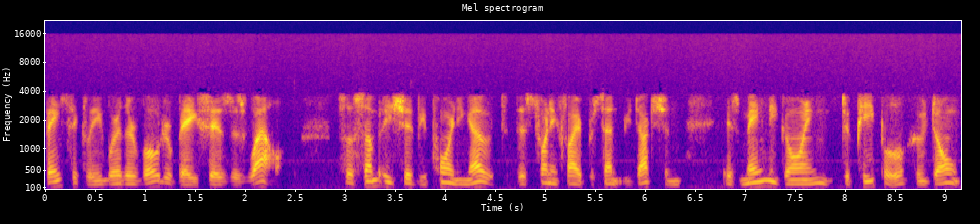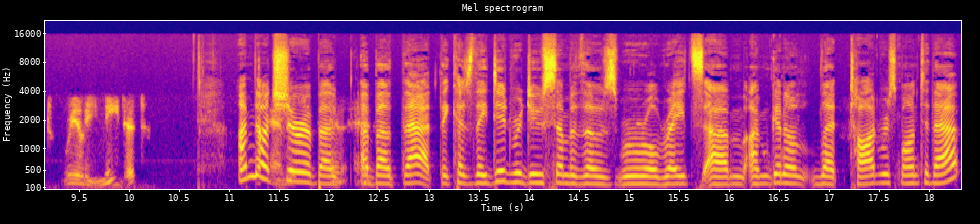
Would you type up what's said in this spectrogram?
basically where their voter base is as well. So somebody should be pointing out that this 25% reduction is mainly going to people who don't really need it. I'm not And sure it- about and- and- about that because they did reduce some of those rural rates. Um, I'm going to let Todd respond to that.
